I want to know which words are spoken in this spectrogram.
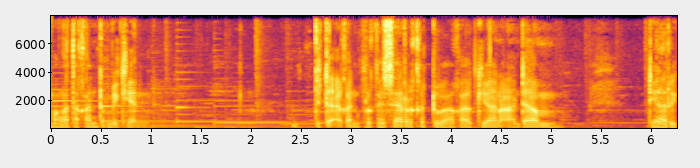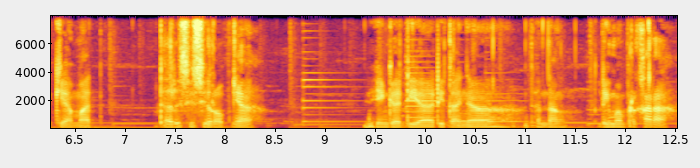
mengatakan demikian. Tidak akan bergeser kedua kaki anak Adam di hari kiamat dari sisi robnya hingga dia ditanya tentang lima perkara,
